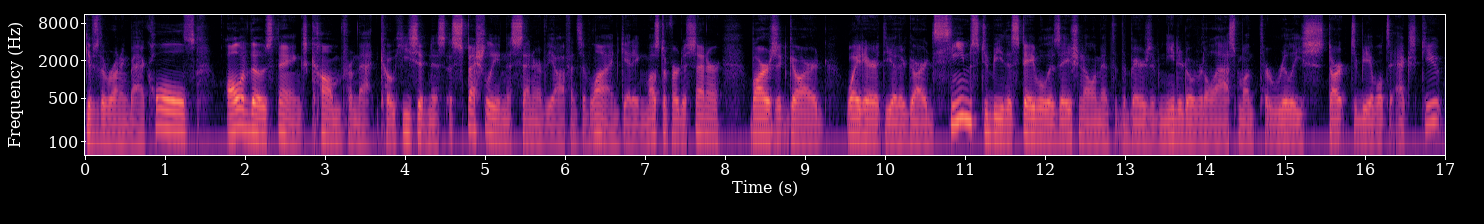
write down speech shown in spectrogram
gives the running back holes. All of those things come from that cohesiveness, especially in the center of the offensive line. Getting Mustipher to center, Bars at guard, Whitehair at the other guard seems to be the stabilization element that the Bears have needed over the last month to really start to be able to execute.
